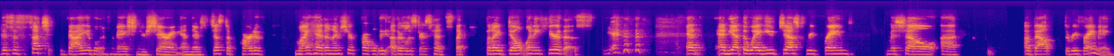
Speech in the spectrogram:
this is such valuable information you're sharing. And there's just a part of my head, and I'm sure probably other listeners' heads, like, but I don't want to hear this. Yeah. and and yet the way you just reframed Michelle uh, about the reframing,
